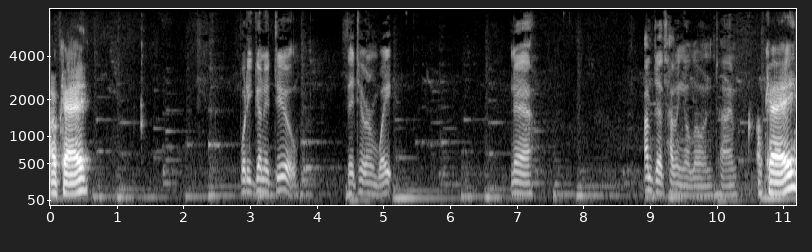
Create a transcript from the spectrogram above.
Okay. What are you gonna do? Sit here and wait? Nah. I'm just having a alone time. Okay.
